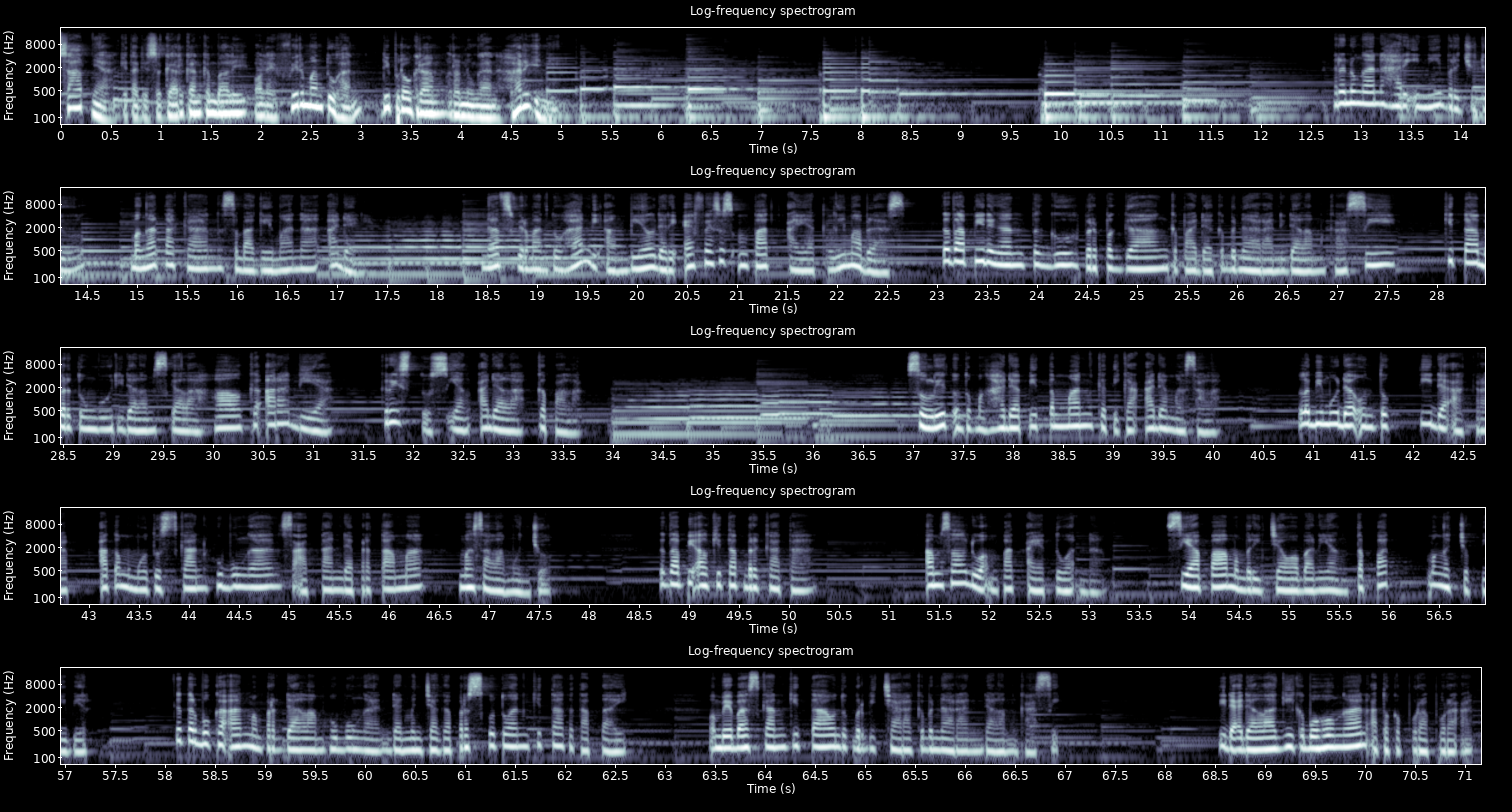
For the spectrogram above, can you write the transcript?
Saatnya kita disegarkan kembali oleh firman Tuhan di program renungan hari ini. Renungan hari ini berjudul Mengatakan Sebagaimana Adanya. Nats firman Tuhan diambil dari Efesus 4 ayat 15. Tetapi dengan teguh berpegang kepada kebenaran di dalam kasih, kita bertumbuh di dalam segala hal ke arah Dia, Kristus yang adalah kepala. Sulit untuk menghadapi teman ketika ada masalah. Lebih mudah untuk tidak akrab atau memutuskan hubungan saat tanda pertama masalah muncul. Tetapi Alkitab berkata, Amsal 24 ayat 26, Siapa memberi jawaban yang tepat mengecup bibir Keterbukaan memperdalam hubungan dan menjaga persekutuan kita tetap baik, membebaskan kita untuk berbicara kebenaran dalam kasih. Tidak ada lagi kebohongan atau kepura-puraan.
